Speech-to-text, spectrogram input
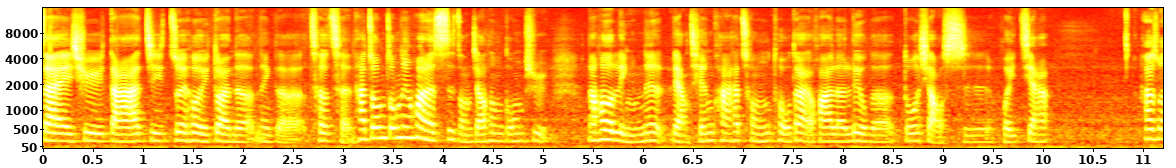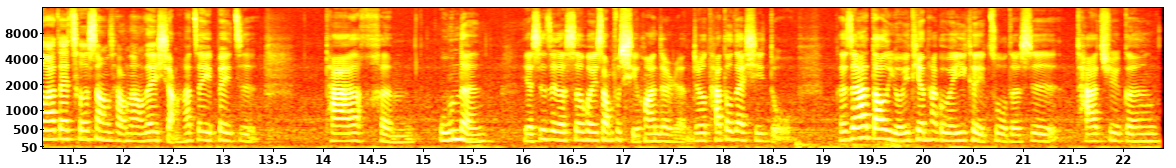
再去搭最最后一段的那个车程，他中中间换了四种交通工具，然后领那两千块，他从头到尾花了六个多小时回家。他说他在车上常常在想，他这一辈子他很无能，也是这个社会上不喜欢的人，就他都在吸毒。可是他到有一天，他唯一可以做的是，他去跟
